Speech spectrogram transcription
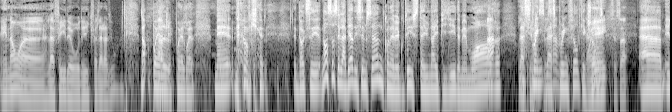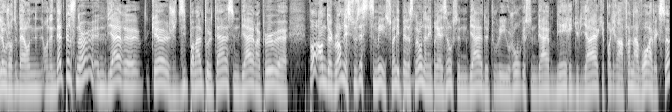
Et non euh, la fille de OD qui fait de la radio. Non, pas Ah, elle, ok. pas elle, pas elle. Mais donc, donc c'est non, ça c'est la bière des Simpsons qu'on avait goûté. C'était une IPA de mémoire, Ah, la oui, Spring, vrai, la. Springfield quelque Oui, chose. c'est ça. Euh, et là, aujourd'hui, ben, on, on a une belle Pilsner, une bière euh, que je dis pas mal tout le temps. C'est une bière un peu, euh, pas underground, mais sous-estimée. Souvent, les Pilsner, on a l'impression que c'est une bière de tous les jours, que c'est une bière bien régulière, qu'il n'y a pas grand fun à voir avec ça.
